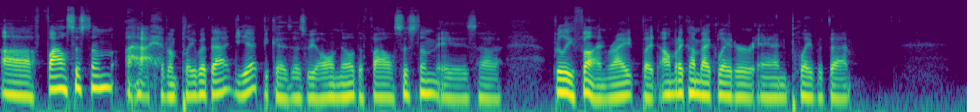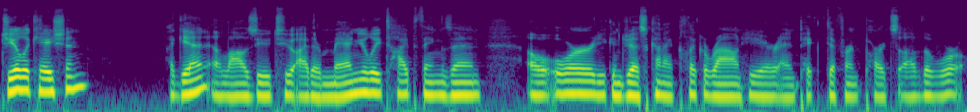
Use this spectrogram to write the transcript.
Uh, file system, I haven't played with that yet because, as we all know, the file system is uh, really fun, right? But I'm going to come back later and play with that. Geolocation, again, allows you to either manually type things in or, you can just kind of click around here and pick different parts of the world.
